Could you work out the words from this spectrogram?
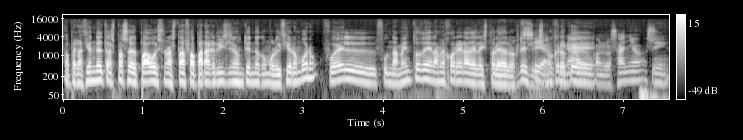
La operación del traspaso de Pau es una estafa para Grizzlies, no entiendo cómo lo hicieron. Bueno, fue el fundamento de la mejor era de la historia de los Grizzlies. sí, no al creo final, que con los años Sí,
